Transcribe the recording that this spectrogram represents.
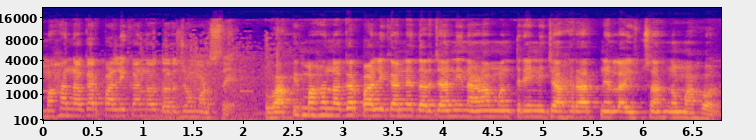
મહાનગરપાલિકાનો દરજ્જો મળશે. વાપી મહાનગરપાલિકાને દરજાની નાણામંત્રીની જાહેરાતને લઈ ઉત્સાહનો માહોલ.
